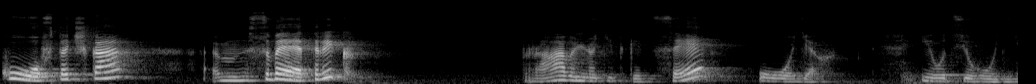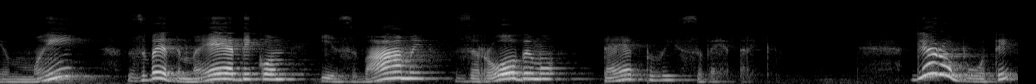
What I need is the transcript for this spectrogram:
кофточка, ем, светрик. Правильно, дітки, це одяг. І от сьогодні ми з ведмедиком і з вами зробимо теплий светрик. Для роботи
